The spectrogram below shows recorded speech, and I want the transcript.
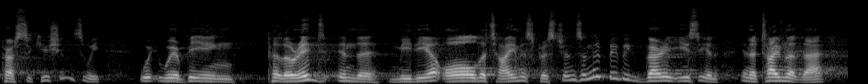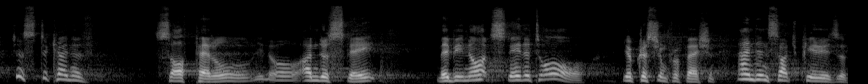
persecutions. We, we, we're being pilloried in the media all the time as Christians, and it would be very easy in, in a time like that just to kind of soft pedal, you know, understate, maybe not state at all your Christian profession. And in such periods of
